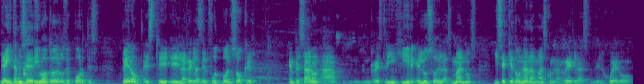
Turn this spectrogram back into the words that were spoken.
De ahí también se deriva otro de los deportes. Pero este, eh, las reglas del fútbol, soccer, empezaron a restringir el uso de las manos y se quedó nada más con las reglas del juego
